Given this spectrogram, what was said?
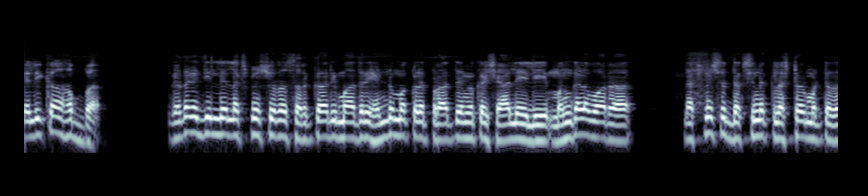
ಕಲಿಕಾ ಹಬ್ಬ. ಗದಗ ಜಿಲ್ಲೆ ಲಕ್ಷ್ಮೇಶ್ವರ ಸರ್ಕಾರಿ ಮಾದರಿ ಹೆಣ್ಣು ಮಕ್ಕಳ ಪ್ರಾಥಮಿಕ ಶಾಲೆಯಲ್ಲಿ ಮಂಗಳವಾರ ಲಕ್ಷ್ಮೇಶ್ವರ ದಕ್ಷಿಣ ಕ್ಲಸ್ಟರ್ ಮಟ್ಟದ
